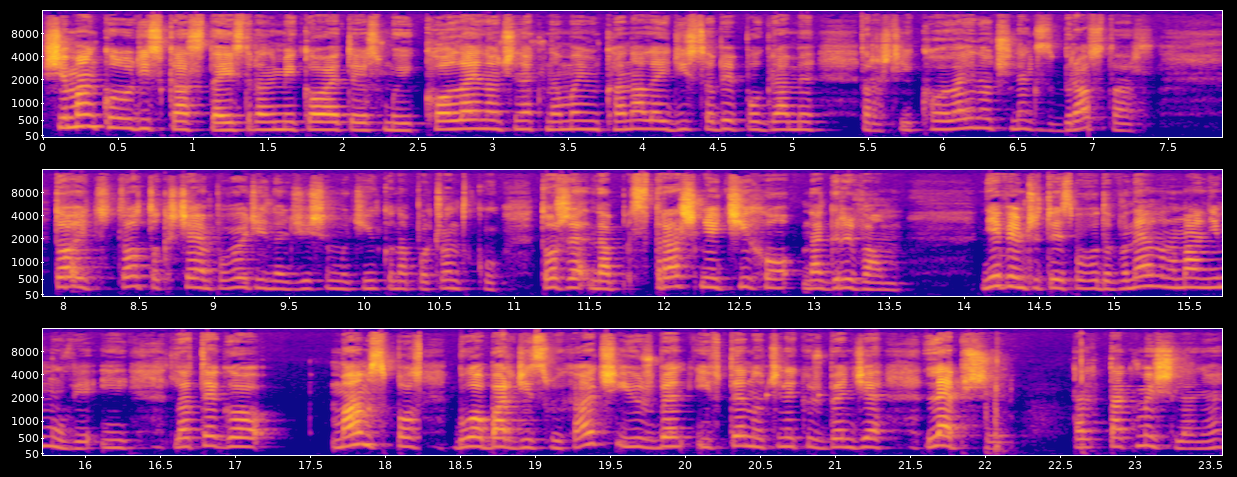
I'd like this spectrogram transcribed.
Siemanko ludziska, z tej strony Mikołaj, to jest mój kolejny odcinek na moim kanale i dziś sobie pogramy strasznie kolejny odcinek z Brawl Stars. To, i to, co chciałem powiedzieć na dzisiejszym odcinku na początku, to, że na, strasznie cicho nagrywam. Nie wiem, czy to jest spowodowane, ja normalnie mówię i dlatego mam sposób, było bardziej słychać i, już ben, i w ten odcinek już będzie lepszy. Tak, tak myślę, nie?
